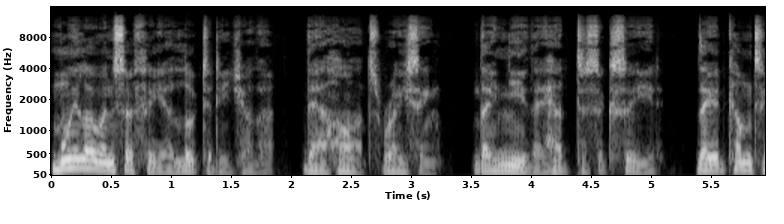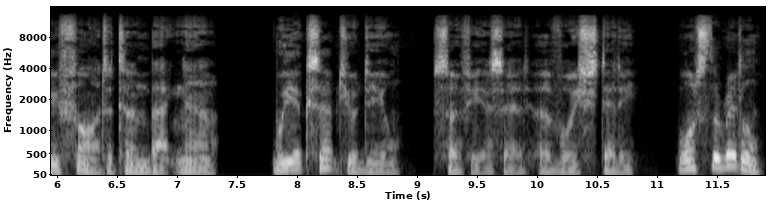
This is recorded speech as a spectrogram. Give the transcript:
Milo and Sophia looked at each other, their hearts racing. They knew they had to succeed. They had come too far to turn back now. We accept your deal, Sophia said, her voice steady. What's the riddle?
